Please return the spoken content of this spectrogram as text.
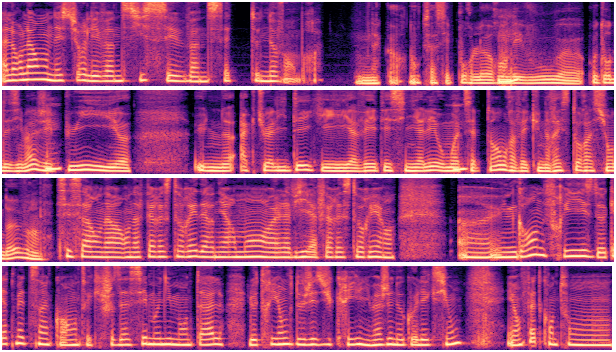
Alors là, on est sur les 26 et 27 novembre. D'accord, donc ça c'est pour le rendez-vous euh, autour des images. Et Mhm. puis euh, une actualité qui avait été signalée au mois de Mhm. septembre avec une restauration d'œuvres. C'est ça, on a, on a fait restaurer dernièrement, euh, la ville a fait restaurer un- un- une grande frise de 4,50 mètres, quelque chose d'assez monumental, le triomphe de Jésus-Christ, une image de nos collections. Et en fait, quand on,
